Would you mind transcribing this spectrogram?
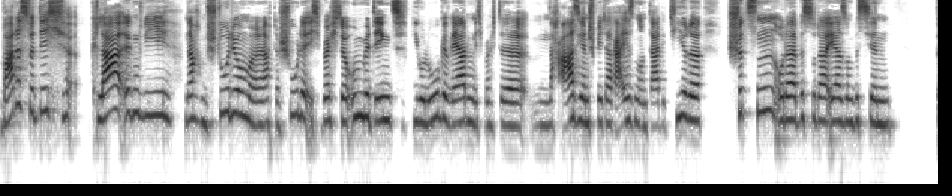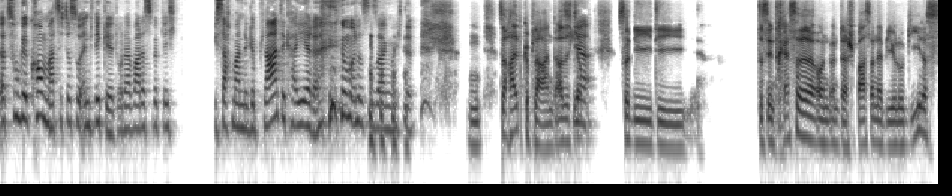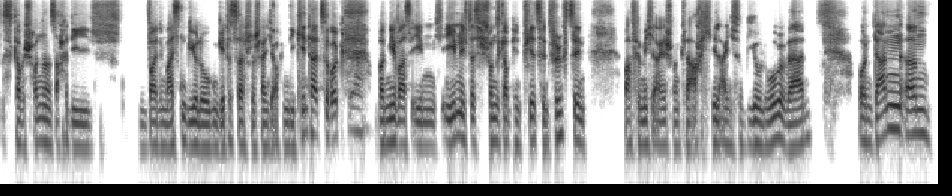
War das für dich klar irgendwie nach dem Studium oder nach der Schule, ich möchte unbedingt Biologe werden, ich möchte nach Asien später reisen und da die Tiere schützen? Oder bist du da eher so ein bisschen dazu gekommen? Hat sich das so entwickelt? Oder war das wirklich ich sag mal, eine geplante Karriere, wenn man das so sagen möchte. Hm, so halb geplant. Also ich glaube, ja. so die, die, das Interesse und, und der Spaß an der Biologie, das ist, glaube ich, schon eine Sache, die bei den meisten Biologen geht es ja wahrscheinlich auch in die Kindheit zurück. Ja. Bei mir war es eben ähnlich, dass ich schon, glaube ich, in 14, 15 war für mich eigentlich schon klar, ach, ich will eigentlich so Biologe werden. Und dann ähm,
